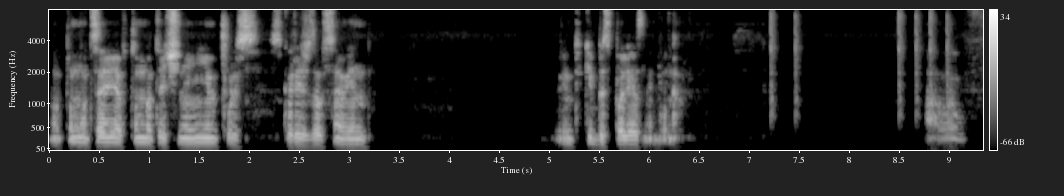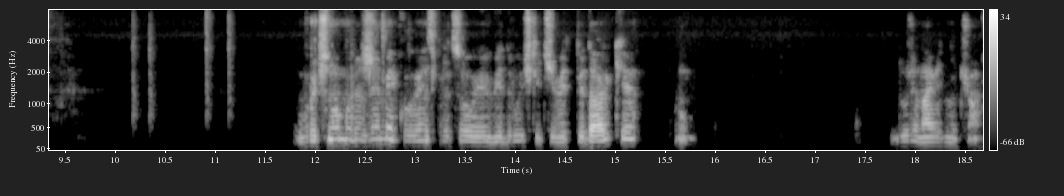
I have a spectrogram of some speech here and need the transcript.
Ну, тому цей автоматичний імпульс, скоріш за все, він, він такий безполезний буде. Але в, ручному режимі, коли він спрацьовує від ручки чи від педальки, ну, дуже навіть нічого.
